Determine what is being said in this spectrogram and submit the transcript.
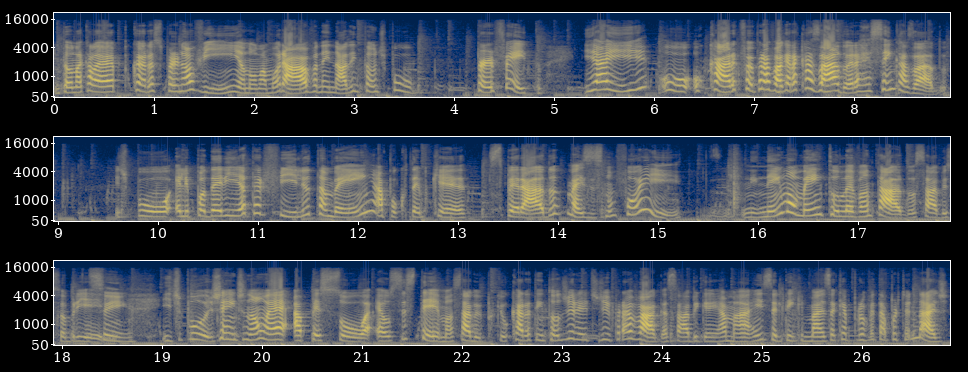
Então naquela época eu era super novinha, não namorava nem nada, então, tipo, perfeito. E aí, o, o cara que foi pra vaga era casado, era recém-casado. E, tipo, ele poderia ter filho também, há pouco tempo que é esperado, mas isso não foi nenhum momento levantado, sabe, sobre ele. Sim. E, tipo, gente, não é a pessoa, é o sistema, sabe? Porque o cara tem todo o direito de ir pra vaga, sabe? Ganhar mais, ele tem que mais é que aproveitar a oportunidade.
